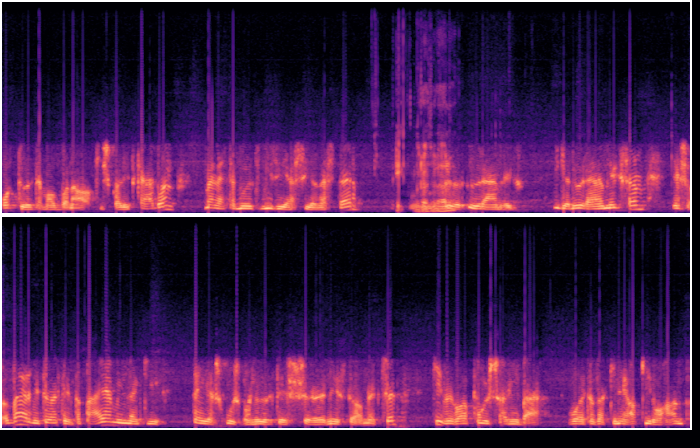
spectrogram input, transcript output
ott ültem abban a kis kalitkában, mellettem ült Vizier Szilveszter, ő, őre emlékszem. Igen, őre emlékszem, és bármi történt a pályán, mindenki teljes húsban ült és nézte a meccset, kivéve a Pulsanyibá volt az, aki néha kirohant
